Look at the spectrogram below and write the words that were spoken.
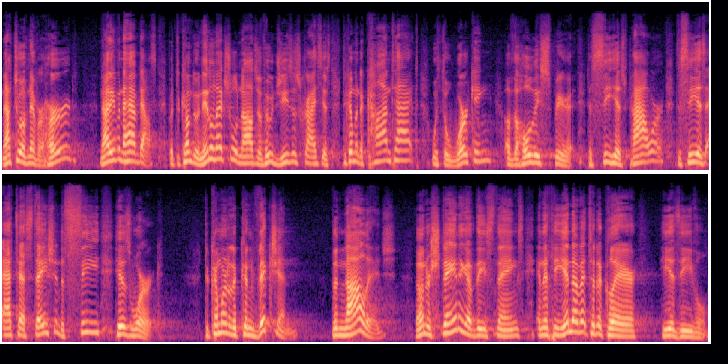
not to have never heard, not even to have doubts, but to come to an intellectual knowledge of who Jesus Christ is, to come into contact with the working of the Holy Spirit, to see his power, to see his attestation, to see his work, to come under the conviction, the knowledge, the understanding of these things, and at the end of it to declare, he is evil.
